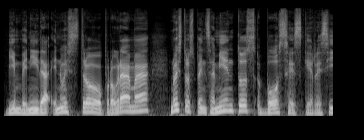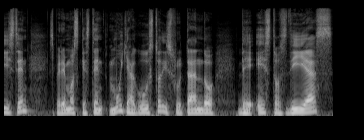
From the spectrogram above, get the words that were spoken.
bienvenida en nuestro programa, nuestros pensamientos, voces que resisten. Esperemos que estén muy a gusto disfrutando de estos días,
